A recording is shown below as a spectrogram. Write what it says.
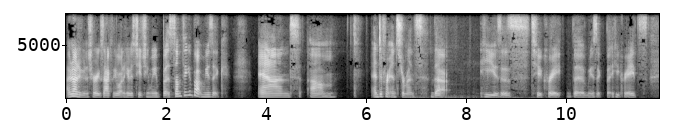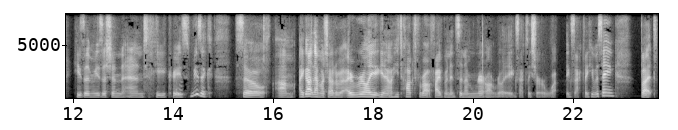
I'm not even sure exactly what he was teaching me, but something about music and, um, and different instruments that he uses to create the music that he creates. He's a musician and he creates music. So um, I got that much out of it. I really, you know, he talked for about five minutes, and I'm not really exactly sure what exactly he was saying, but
